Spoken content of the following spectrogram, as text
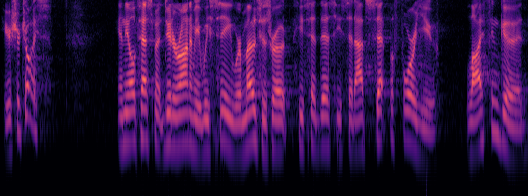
Here's your choice. In the Old Testament, Deuteronomy, we see where Moses wrote, he said this He said, I've set before you life and good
